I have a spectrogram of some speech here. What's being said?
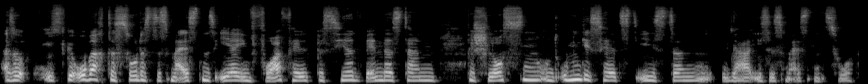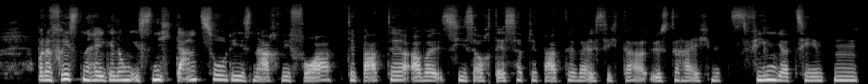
Also ich beobachte das so, dass das meistens eher im Vorfeld passiert. Wenn das dann beschlossen und umgesetzt ist, dann ja, ist es meistens so. Bei der Fristenregelung ist nicht ganz so, die ist nach wie vor Debatte, aber sie ist auch deshalb Debatte, Debatte, weil sich da Österreich mit vielen Jahrzehnten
